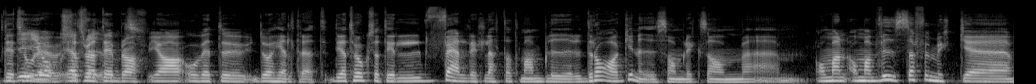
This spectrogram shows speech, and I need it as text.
Det tror är ju jag. också Jag tror att det är fint. bra. Ja, och vet du, du har helt rätt. Jag tror också att det är väldigt lätt att man blir dragen i som liksom... Eh, om, man, om man visar för mycket...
